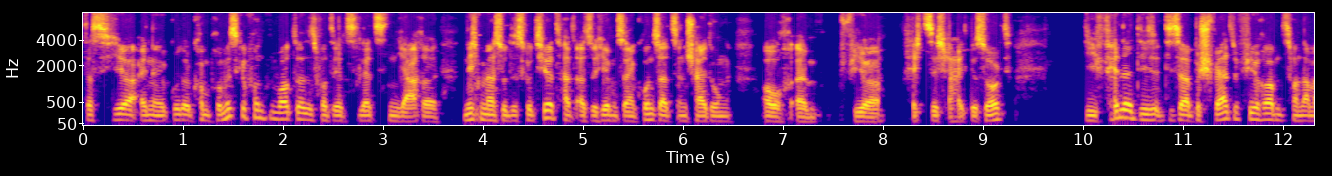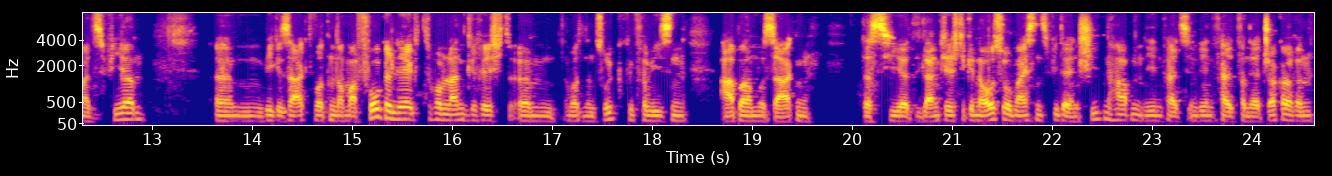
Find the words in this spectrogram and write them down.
dass hier ein guter Kompromiss gefunden wurde. Das wurde jetzt die letzten Jahre nicht mehr so diskutiert, hat also hier mit seiner Grundsatzentscheidung auch ähm, für Rechtssicherheit gesorgt. Die Fälle die, dieser Beschwerdeführer, das waren damals vier, ähm, wie gesagt, wurden nochmal vorgelegt vom Landgericht, ähm, wurden dann zurückverwiesen, aber muss sagen, dass hier die Landgerichte genauso meistens wieder entschieden haben. Jedenfalls in dem Fall von der Joggerin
